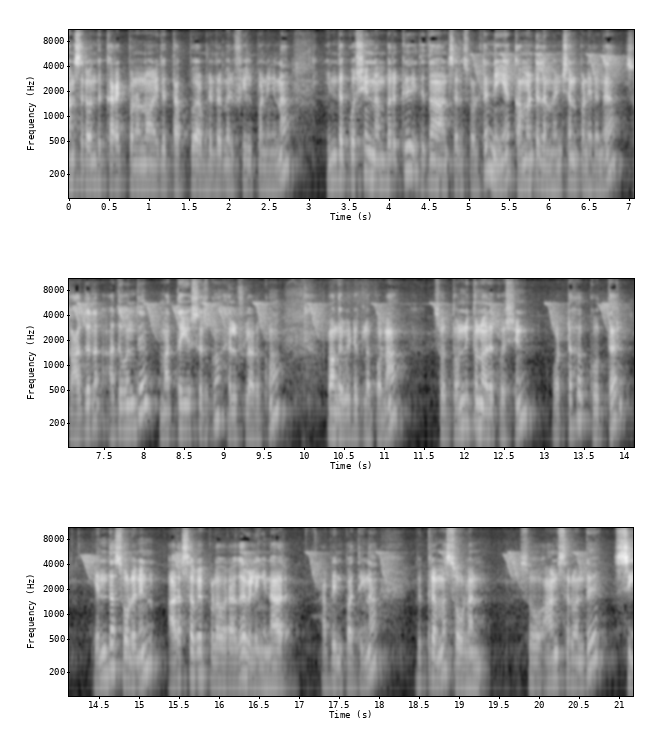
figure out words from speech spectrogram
ஆன்சரை வந்து கரெக்ட் பண்ணணும் இது தப்பு அப்படின்ற மாதிரி ஃபீல் பண்ணிங்கன்னா இந்த கொஷின் நம்பருக்கு இதுதான் ஆன்சர்னு சொல்லிட்டு நீங்கள் கமெண்ட்டில் மென்ஷன் பண்ணிடுங்க ஸோ அது அது வந்து மற்ற யூஸருக்கும் ஹெல்ப்ஃபுல்லாக இருக்கும். வாங்க வீடியோக்குள்ளே போகலாம் ஸோ தொண்ணூத்தொன்னாவது கொஷின் ஒட்டக கூத்தர் எந்த சோழனின் அரசவை புலவராக விளங்கினார்? அப்படின்னு பார்த்தீங்கன்னா விக்ரம சோழன். ஸோ ஆன்சர் வந்து சி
